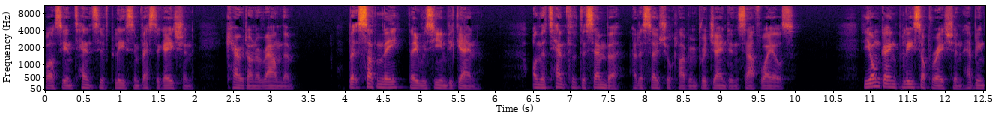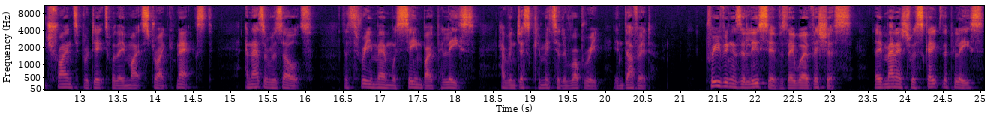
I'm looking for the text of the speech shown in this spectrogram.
whilst the intensive police investigation carried on around them? But suddenly they resumed again, on the 10th of December at a social club in Bridgend in South Wales. The ongoing police operation had been trying to predict where they might strike next, and as a result, the three men were seen by police having just committed a robbery in Dyfed. Proving as elusive as they were vicious, they managed to escape the police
